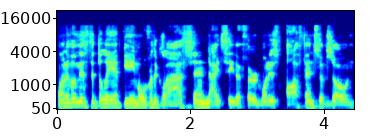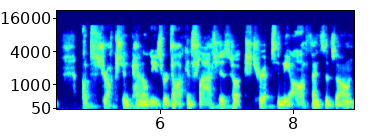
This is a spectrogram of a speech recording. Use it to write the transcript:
One of them is the delay of game over the glass. And I'd say the third one is offensive zone obstruction penalties. We're talking slashes, hooks, trips in the offensive zone.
